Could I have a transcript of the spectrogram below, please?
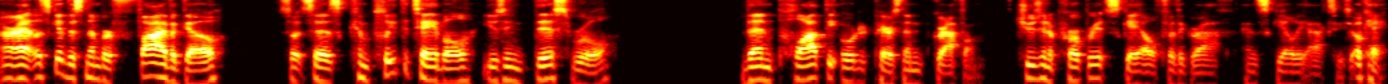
All right, let's give this number 5 a go. So it says complete the table using this rule, then plot the ordered pairs, then graph them. Choose an appropriate scale for the graph and scale the axes. Okay,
